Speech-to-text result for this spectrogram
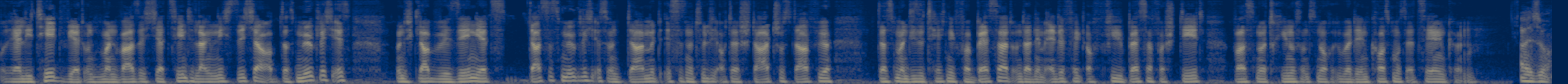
Realität wird. Und man war sich jahrzehntelang nicht sicher, ob das möglich ist. Und ich glaube, wir sehen jetzt, dass es möglich ist. Und damit ist es natürlich auch der Startschuss dafür, dass man diese Technik verbessert und dann im Endeffekt auch viel besser versteht, was Neutrinos uns noch über den Kosmos erzählen können. Also,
